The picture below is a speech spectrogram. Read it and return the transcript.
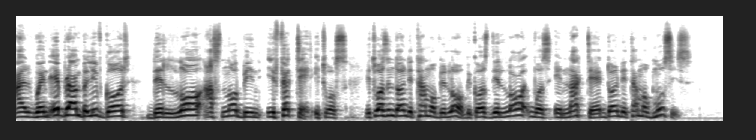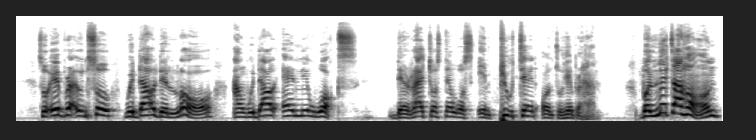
and when Abraham believed God, the law has not been effected. It was it wasn't during the time of the law because the law was enacted during the time of Moses. So Abraham, so without the law and without any works, the righteousness was imputed unto Abraham. But later on,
